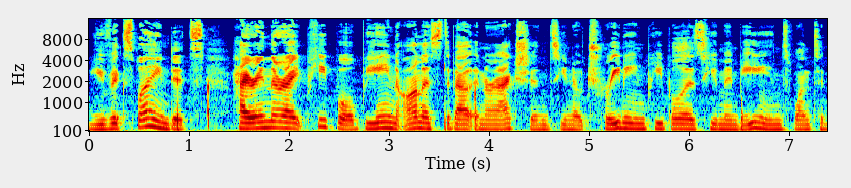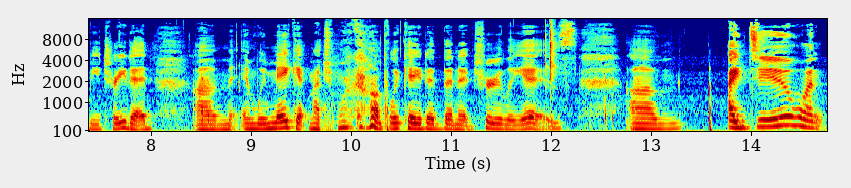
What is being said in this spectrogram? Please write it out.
you've explained it's hiring the right people, being honest about interactions, you know, treating people as human beings want to be treated. Um, and we make it much more complicated than it truly is. Um, I do want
